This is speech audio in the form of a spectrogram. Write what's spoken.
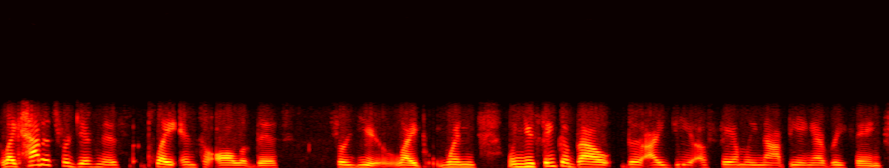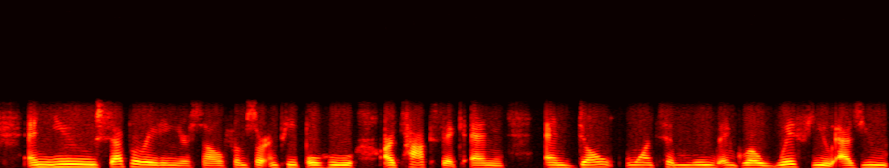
Like, how does forgiveness play into all of this for you? Like when when you think about the idea of family not being everything and you separating yourself from certain people who are toxic and and don't want to move and grow with you as you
